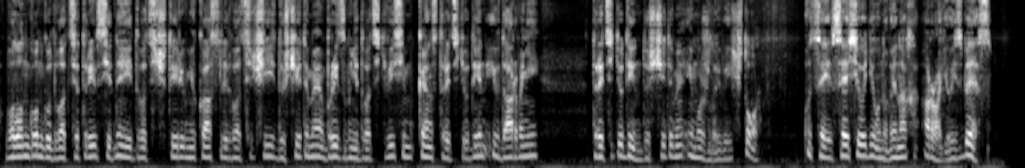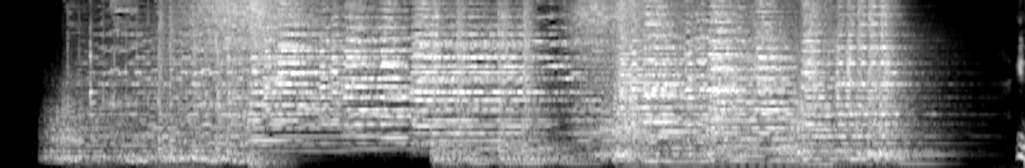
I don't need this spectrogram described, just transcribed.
в Волонгонгу 23, в Сіднеї 24, в Ньюкаслі 26, дощитиме, в Бризбені 28, Кенс 31 і в Дарвені 31 дощитиме і можливий шторм. Оце і все сьогодні у новинах Радіо СБС.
